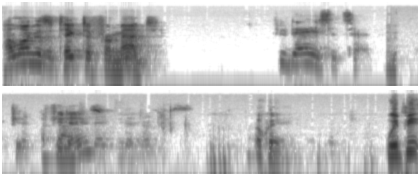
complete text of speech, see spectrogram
How long does it take to ferment? Two days, it said. A few days? Okay. We peel,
